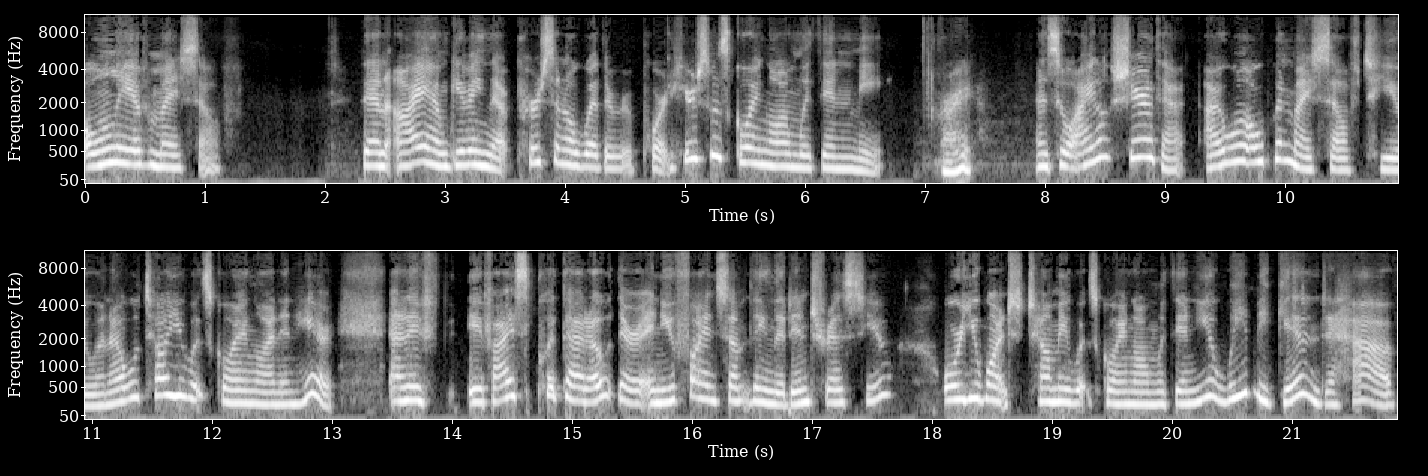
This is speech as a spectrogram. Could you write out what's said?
only of myself, then I am giving that personal weather report. Here's what's going on within me. Right. And so I'll share that. I will open myself to you and I will tell you what's going on in here. And if if I put that out there and you find something that interests you or you want to tell me what's going on within you, we begin to have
